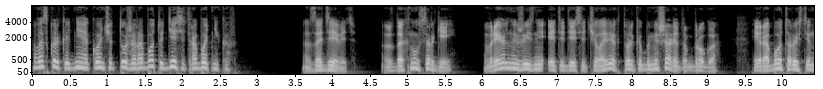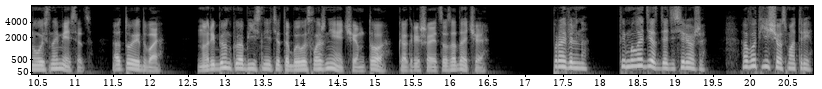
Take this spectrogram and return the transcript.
Во сколько дней окончат ту же работу 10 работников? За 9. Вздохнул Сергей. В реальной жизни эти 10 человек только бы мешали друг другу. И работа растянулась на месяц, а то и два. Но ребенку объяснить это было сложнее, чем то, как решается задача. Правильно. Ты молодец, дядя Сережа. А вот еще смотри.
